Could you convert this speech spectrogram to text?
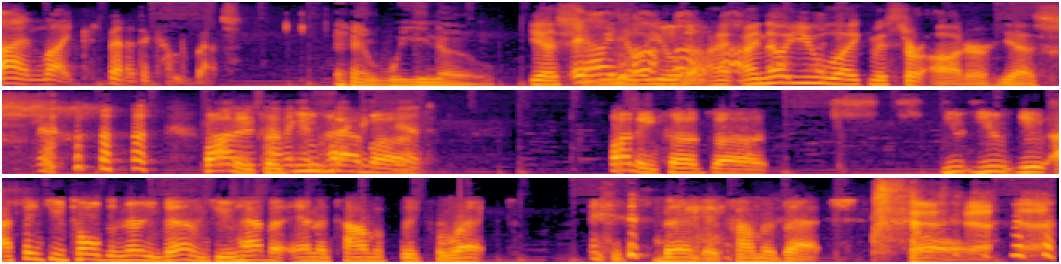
I like Benedict Cumberbatch. and we know Yes, Yeah, I we know know. you. I, I know you like Mr. Otter. Yes. Funny because having you a have uh, kid. funny because uh, you you you. I think you told the Nerdy Venoms you have an anatomically correct Benedict Cumberbatch. doll. yeah, yeah.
